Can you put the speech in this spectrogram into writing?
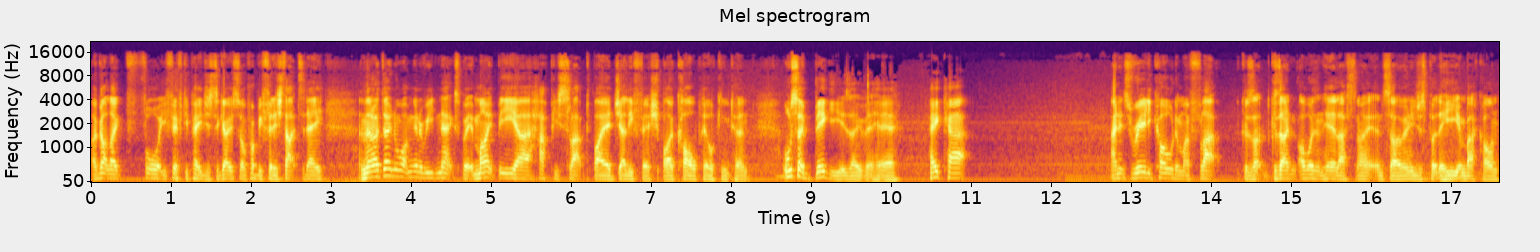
I got like 40, 50 pages to go, so I'll probably finish that today. And then I don't know what I'm going to read next, but it might be uh, Happy Slapped by a Jellyfish by Karl Pilkington. Also, Biggie is over here. Hey, cat. And it's really cold in my flat because I, cause I, I wasn't here last night, and so I've only just put the heating back on.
